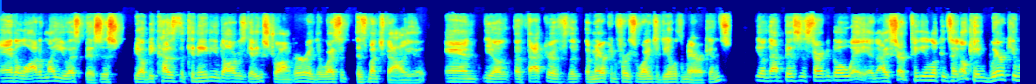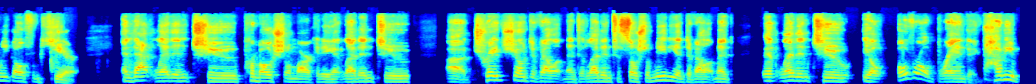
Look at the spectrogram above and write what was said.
And a lot of my US business, you know, because the Canadian dollar was getting stronger and there wasn't as much value, and you know the factor of the American firms wanting to deal with Americans, you know that business started to go away, and I started taking a look and saying, okay, where can we go from here? And that led into promotional marketing. It led into uh, trade show development. It led into social media development. It led into you know overall branding. How do you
